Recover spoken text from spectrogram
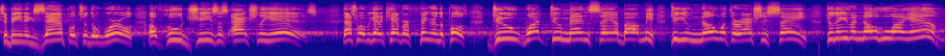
to be an example to the world of who Jesus actually is. That's why we got to have our finger in the pulse. Do what do men say about me? Do you know what they're actually saying? Do they even know who I am?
